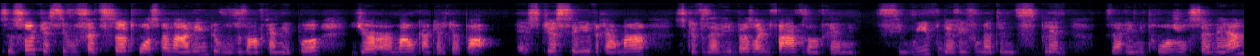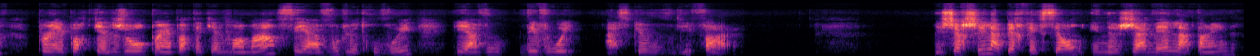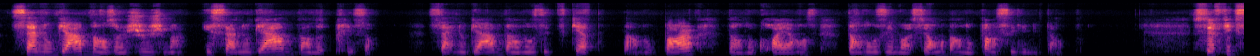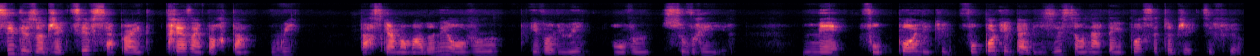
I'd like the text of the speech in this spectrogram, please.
C'est sûr que si vous faites ça trois semaines en ligne que vous vous entraînez pas, il y a un manque en quelque part. Est-ce que c'est vraiment ce que vous aviez besoin de faire, vous entraîner? Si oui, vous devez vous mettre une discipline. Vous avez mis trois jours semaine, peu importe quel jour, peu importe à quel moment, c'est à vous de le trouver et à vous dévouer à ce que vous vouliez faire. Mais chercher la perfection et ne jamais l'atteindre, ça nous garde dans un jugement et ça nous garde dans notre prison. Ça nous garde dans nos étiquettes, dans nos peurs, dans nos croyances, dans nos émotions, dans nos pensées limitantes. Se fixer des objectifs, ça peut être très important, oui, parce qu'à un moment donné, on veut évoluer, on veut s'ouvrir. Mais faut pas les, faut pas culpabiliser si on n'atteint pas cet objectif-là.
